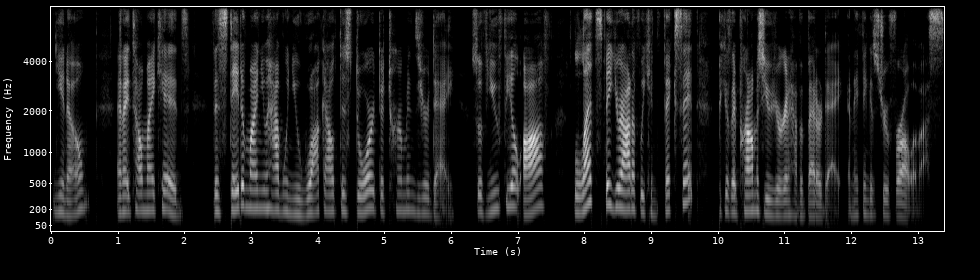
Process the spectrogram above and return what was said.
you know? And I tell my kids, the state of mind you have when you walk out this door determines your day. So if you feel off, let's figure out if we can fix it because I promise you, you're going to have a better day. And I think it's true for all of us.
